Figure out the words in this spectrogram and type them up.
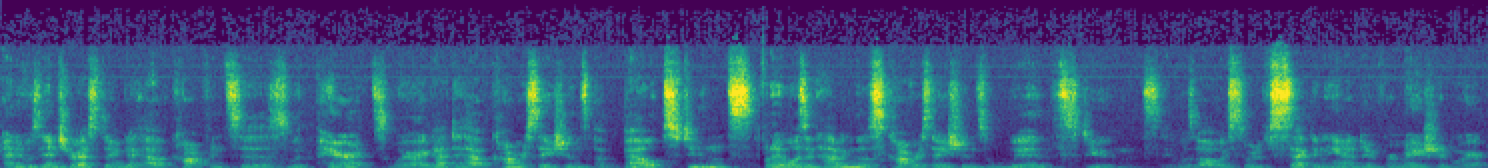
and it was interesting to have conferences with parents where I got to have conversations about students, but I wasn't having those conversations with students. It was always sort of secondhand information where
